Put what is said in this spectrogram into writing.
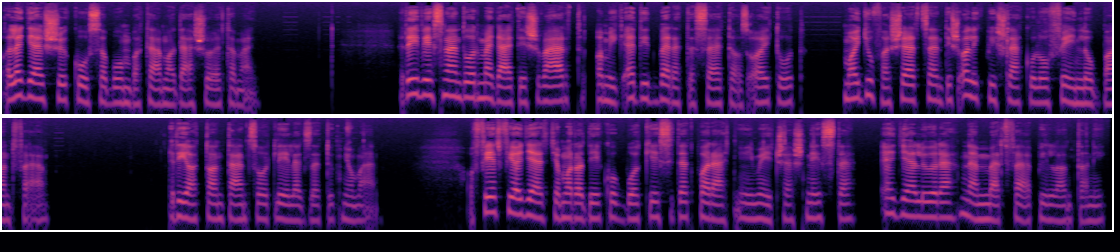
a legelső kósza bomba támadás ölte meg. Révész Nándor megállt és várt, amíg Edith bereteszelte az ajtót, majd gyufa sercent és alig pislákoló fény lobbant fel. Riadtan táncolt lélegzetük nyomán. A férfi a gyertya maradékokból készített parátnyi mécses nézte, egyelőre nem mert felpillantani.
